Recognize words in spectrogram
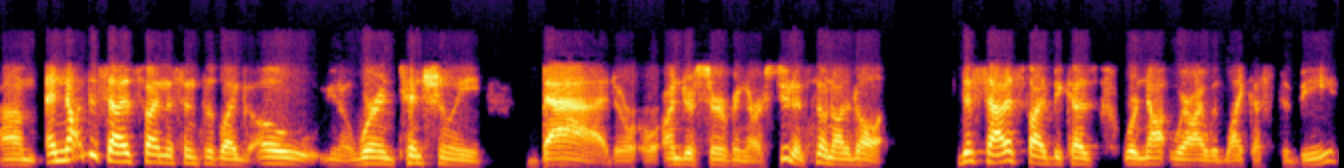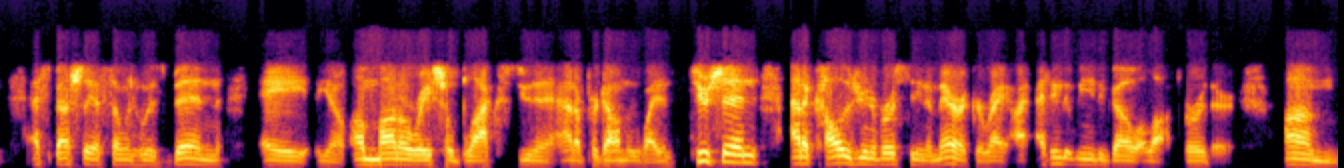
Um, and not dissatisfied in the sense of like, oh, you know, we're intentionally bad or, or underserving our students. No, not at all. Dissatisfied because we're not where I would like us to be, especially as someone who has been a you know a monoracial black student at a predominantly white institution at a college university in America, right? I, I think that we need to go a lot further. Um,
